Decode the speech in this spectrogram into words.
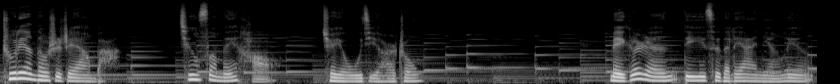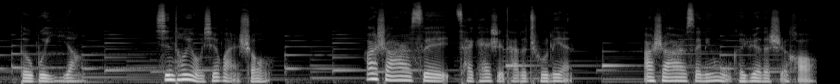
初恋都是这样吧，青涩美好，却又无疾而终。每个人第一次的恋爱年龄都不一样，心痛有些晚熟，二十二岁才开始他的初恋，二十二岁零五个月的时候。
